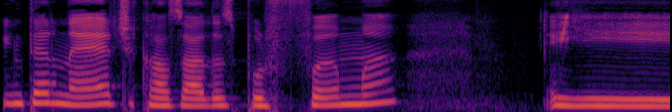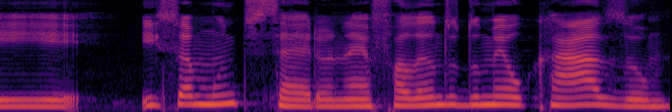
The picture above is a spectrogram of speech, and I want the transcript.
internet, causados por fama. E isso é muito sério, né? Falando do meu caso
